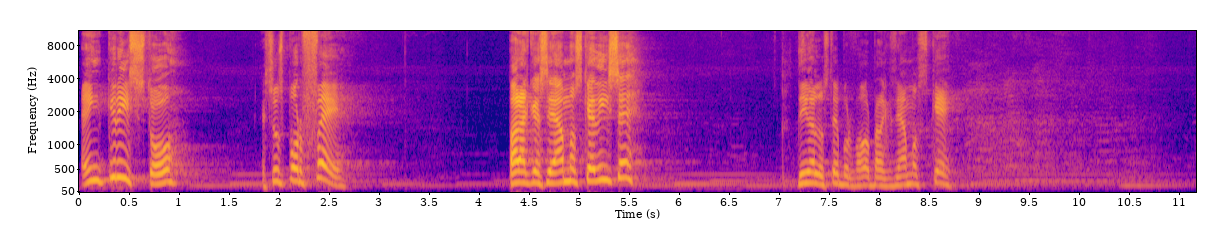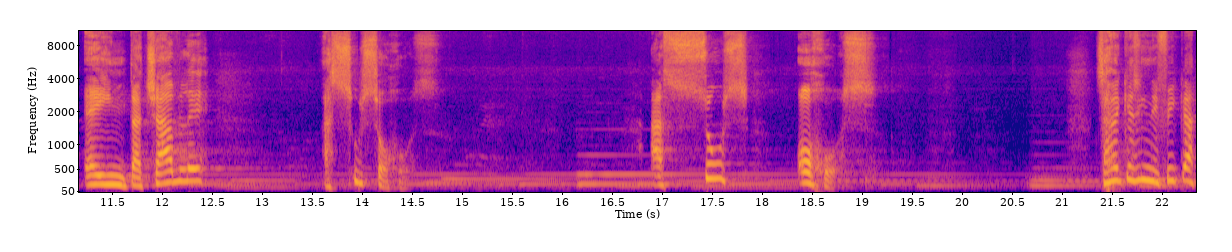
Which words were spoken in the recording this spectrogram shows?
en Cristo, eso es por fe, para que seamos, ¿qué dice? Dígalo usted, por favor, para que seamos qué? E intachable a sus ojos. A sus ojos. ¿Sabe qué significa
